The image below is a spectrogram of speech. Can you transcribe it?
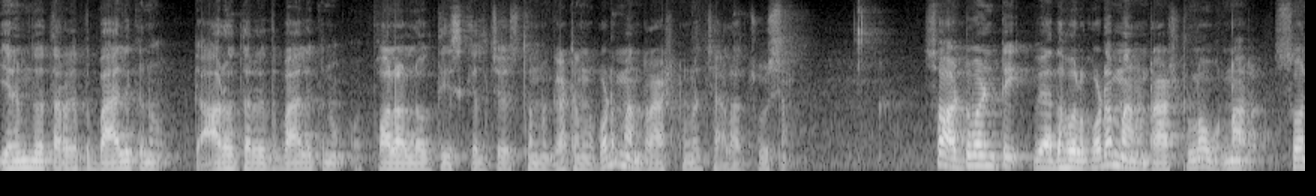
ఎనిమిదో తరగతి బాలికను ఆరో తరగతి బాలికను పొలాల్లోకి తీసుకెళ్ళి చేస్తున్న ఘటనలు కూడా మన రాష్ట్రంలో చాలా చూసాం సో అటువంటి విధవులు కూడా మన రాష్ట్రంలో ఉన్నారు. సో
